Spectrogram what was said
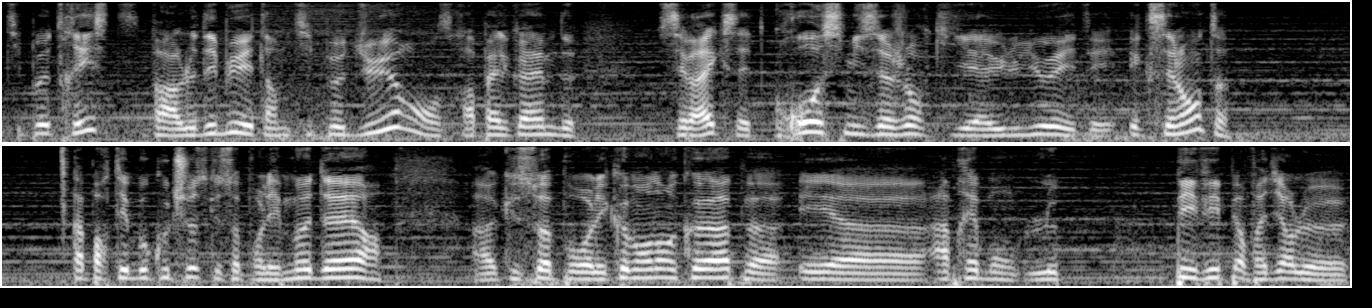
petit peu triste, enfin le début est un petit peu dur, on se rappelle quand même de c'est vrai que cette grosse mise à jour qui a eu lieu était excellente. Apporté beaucoup de choses, que ce soit pour les modeurs, euh, que ce soit pour les commandants coop. Et euh, après, bon, le PVP, on va dire le,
